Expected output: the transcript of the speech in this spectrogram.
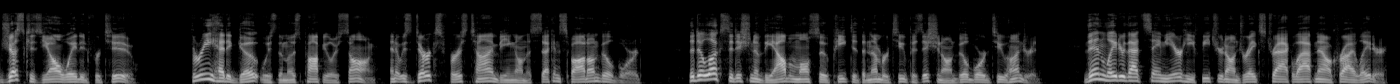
Just Cause Y'all Waited for Two. Three Headed Goat was the most popular song, and it was Durk's first time being on the second spot on Billboard. The deluxe edition of the album also peaked at the number two position on Billboard 200. Then later that same year, he featured on Drake's track Laugh Now, Cry Later.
